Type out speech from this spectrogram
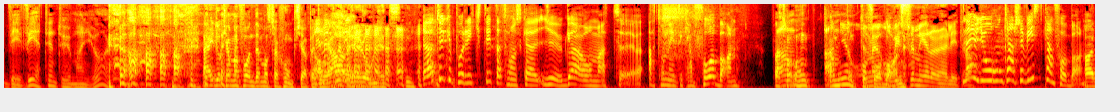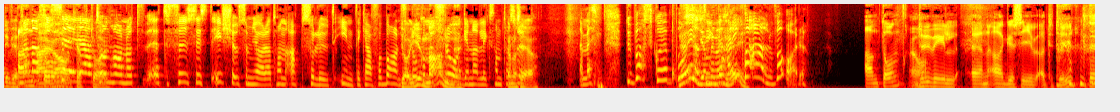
vi vet inte hur man gör. Nej, då kan man få en demonstration på köpet. Det är aldrig roligt. Jag tycker på riktigt att hon ska ljuga om att, eh, att hon inte kan få barn. Fast hon, hon kan ju inte om, få Om barn. vi summerar det här lite. Nej, jo, hon kanske visst kan få barn. Ja, det vet Men jag. alltså Ja, säga att hon har något, ett fysiskt issue som gör att hon absolut inte kan få barn. Jag för är då kommer man, frågorna liksom ta slut. säga. Nej, men, du bara skojar bort Nej, allting. Det här är nej. på allvar. Anton, du vill en aggressiv attityd. Eh,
